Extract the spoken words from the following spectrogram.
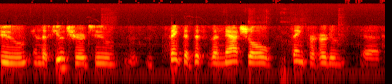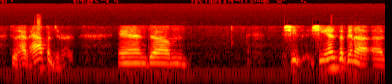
to in the future to think that this is a natural thing for her to uh, to have happen to her, and um, she's she ends up in a,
